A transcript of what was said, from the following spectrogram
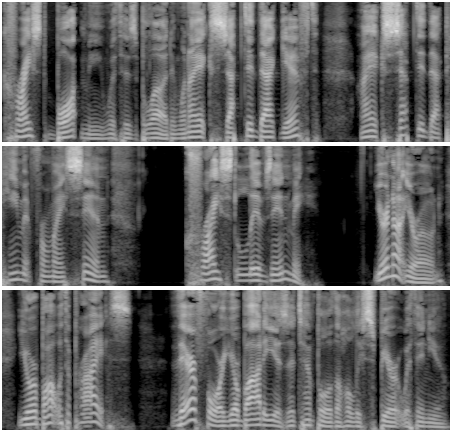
Christ bought me with his blood. And when I accepted that gift, I accepted that payment for my sin. Christ lives in me. You're not your own. You're bought with a price. Therefore, your body is a temple of the Holy Spirit within you,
